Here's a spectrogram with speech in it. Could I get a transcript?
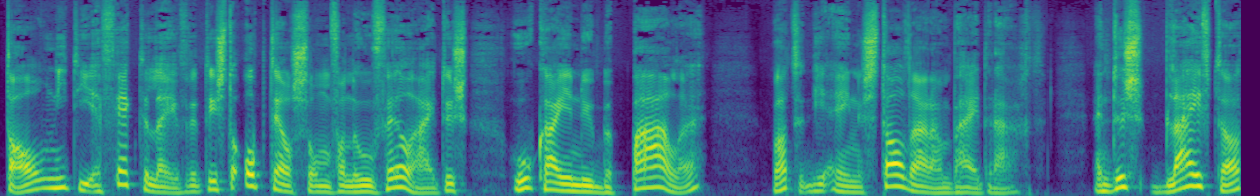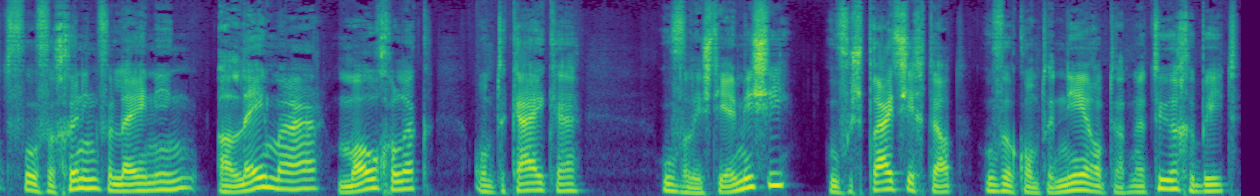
tal niet die effecten levert. Het is de optelsom van de hoeveelheid. Dus hoe kan je nu bepalen wat die ene stal daaraan bijdraagt? En dus blijft dat voor vergunningverlening alleen maar mogelijk om te kijken hoeveel is die emissie Hoe verspreidt zich dat? Hoeveel komt er neer op dat natuurgebied?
